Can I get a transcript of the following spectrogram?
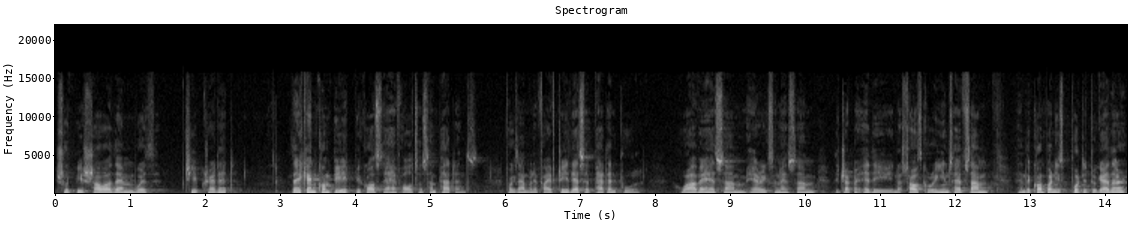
Should we shower them with cheap credit? They can compete because they have also some patents. For example, in 5G, there's a patent pool. Huawei has some, Ericsson has some, the, Japan, uh, the South Koreans have some, and the companies put it together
